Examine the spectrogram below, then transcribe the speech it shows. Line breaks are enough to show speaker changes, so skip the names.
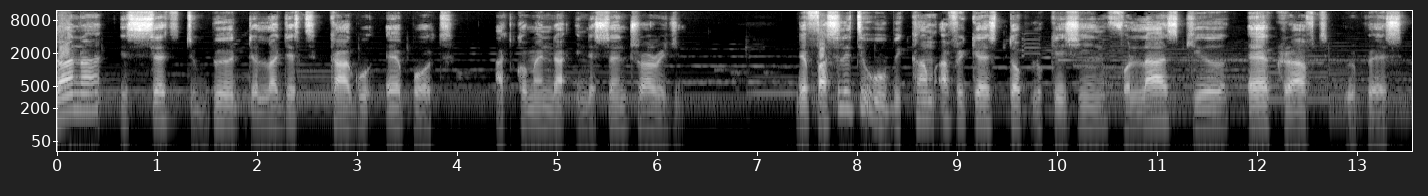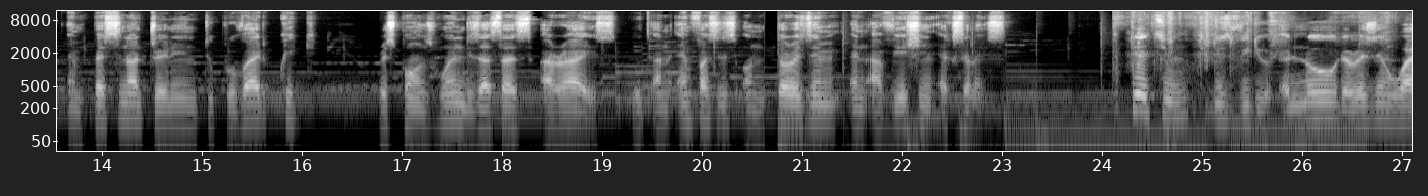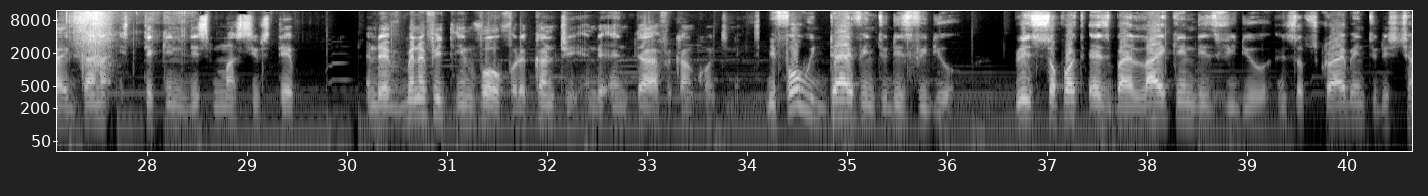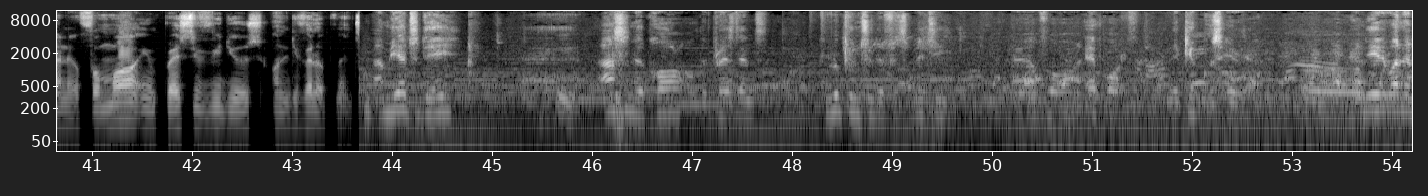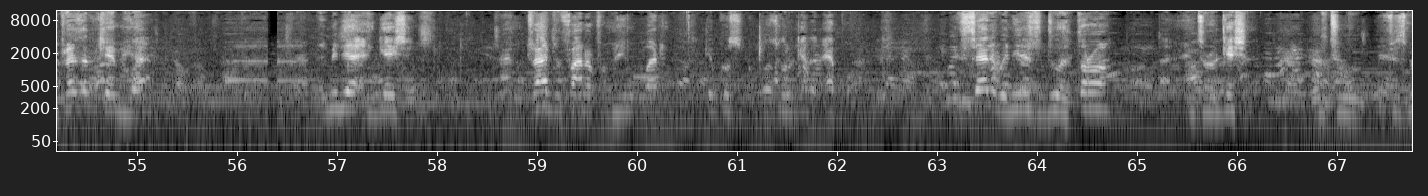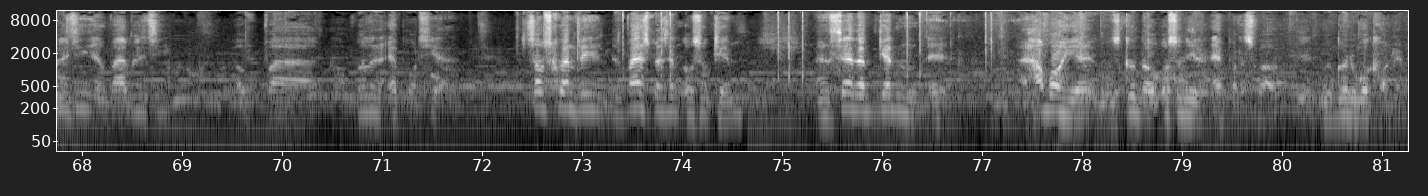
Ghana is set to build the largest cargo airport at Komenda in the Central Region. The facility will become Africa's top location for large-scale aircraft repairs and personal training to provide quick response when disasters arise with an emphasis on tourism and aviation excellence. Stay tuned to this video and know the reason why Ghana is taking this massive step and the benefit involved for the country and the entire African continent. Before we dive into this video, please support us by liking this video and subscribing to this channel for more impressive videos on development.
I'm here today uh, answering the call of the president to look into the feasibility uh, for an airport in the Cape Coast area. Indeed, when the president came here, uh, the media engaged him and tried to find out from him what Coast was going to get an airport. He said we needed to do a thorough uh, interrogation into feasibility and viability of uh, building an airport here. Subsequently, the vice president also came and said that getting a, a harbor here was good, but also need an airport as well. We're going to work on it.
